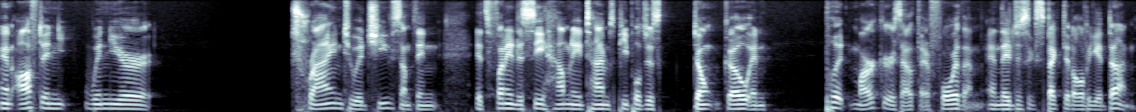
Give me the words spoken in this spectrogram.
And often when you're trying to achieve something, it's funny to see how many times people just don't go and put markers out there for them and they just expect it all to get done.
